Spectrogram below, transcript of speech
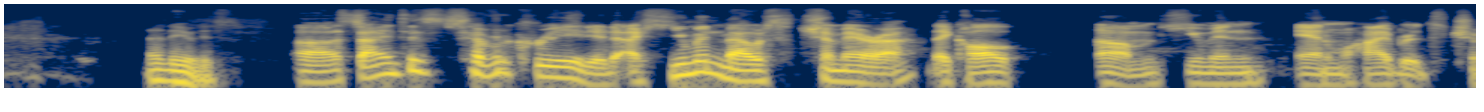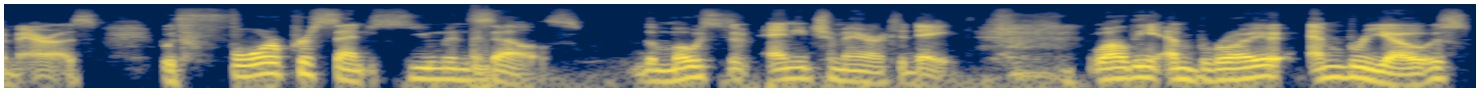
Anyways, Uh, scientists have created a human mouse chimera. They call um, human animal hybrids chimeras with 4% human cells, the most of any chimera to date. While the embryo- embryos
